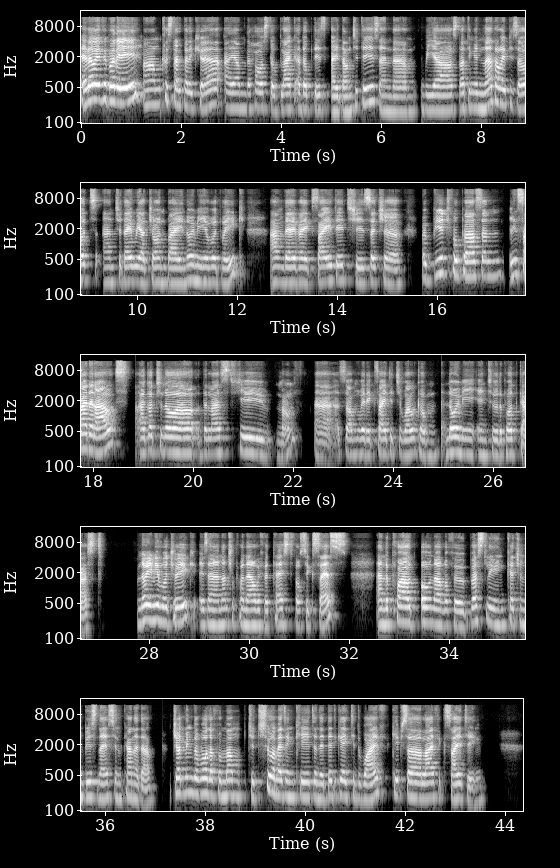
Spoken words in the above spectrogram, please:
Hello, everybody. I'm Christelle Pellecuer. I am the host of Black Adoptees Identities, and um, we are starting another episode. And today we are joined by Noémie Rodrigue. I'm very, very excited. She's such a, a beautiful person inside and out. I got to know her the last few months. Uh, so I'm really excited to welcome Noémie into the podcast. Noémie Rodrigue is an entrepreneur with a taste for success and the proud owner of a bustling kitchen business in Canada. Juggling the role of a mom to two amazing kids and a dedicated wife keeps her life exciting.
